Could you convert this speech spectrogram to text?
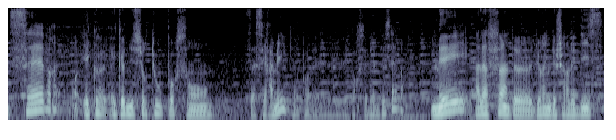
Sèvres est, connu surtout pour sa céramique, hein, pour les, porcelaines de Sèvres. Mais à la fin du règne de Charles X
